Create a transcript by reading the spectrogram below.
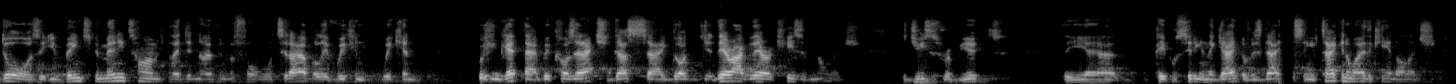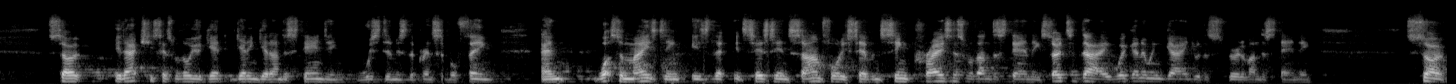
doors that you've been to many times but they didn't open before? Well, today I believe we can we can we can get that because it actually does say God. There are there are keys of knowledge because Jesus rebuked the uh, people sitting in the gate of his day, saying, "You've taken away the key of knowledge." So it actually says, with all your get, getting, get understanding, wisdom is the principal thing. And what's amazing is that it says in Psalm 47, sing praises with understanding. So today we're going to engage with the spirit of understanding. So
